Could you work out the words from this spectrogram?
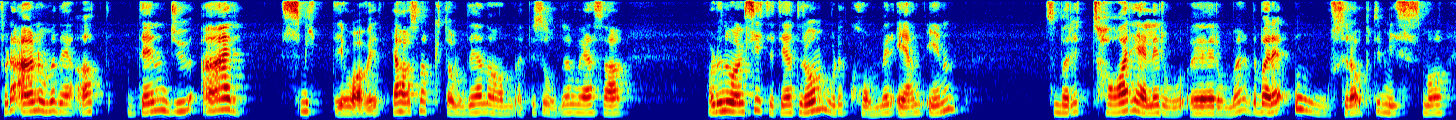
For det er noe med det at den du er, smitter jo over. Jeg har snakket om det i en annen episode hvor jeg sa Har du noen gang sittet i et rom hvor det kommer en inn som bare tar hele eh, rommet? Det bare oser av optimisme og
